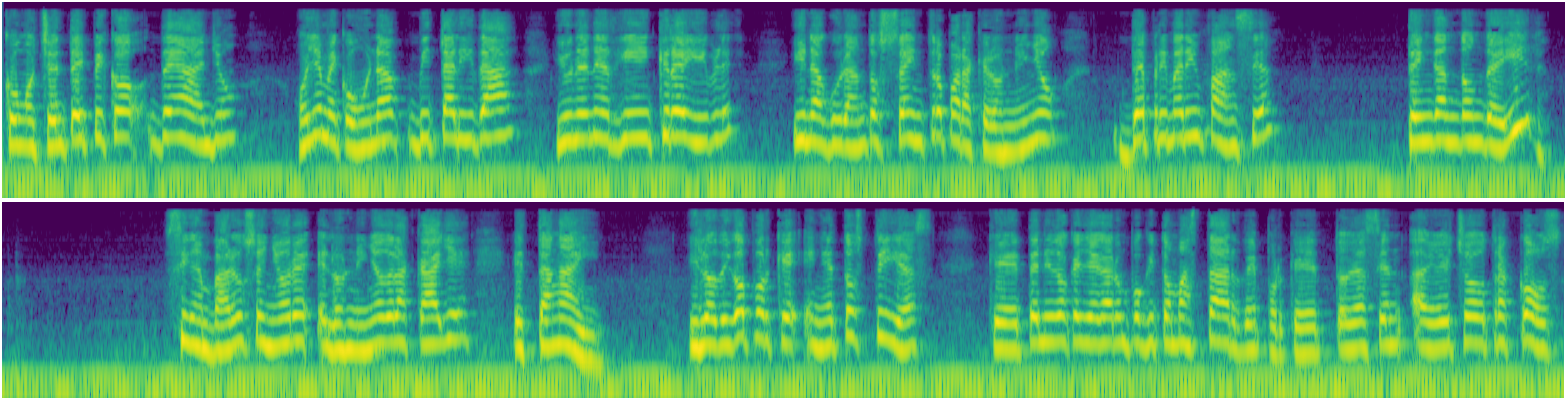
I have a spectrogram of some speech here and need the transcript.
con ochenta y pico de años, óyeme, con una vitalidad y una energía increíble, inaugurando centros para que los niños de primera infancia tengan donde ir. Sin embargo, señores, los niños de la calle están ahí. Y lo digo porque en estos días que he tenido que llegar un poquito más tarde porque estoy haciendo, he hecho otras cosas,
